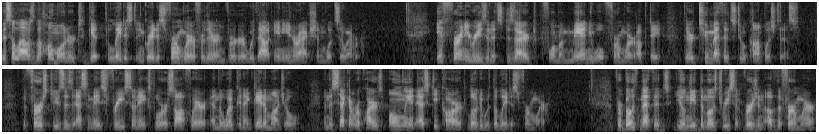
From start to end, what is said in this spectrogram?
This allows the homeowner to get the latest and greatest firmware for their inverter without any interaction whatsoever. If for any reason it's desired to perform a manual firmware update, there are two methods to accomplish this. The first uses SMA's free Sunny Explorer software and the WebConnect data module, and the second requires only an SD card loaded with the latest firmware. For both methods, you'll need the most recent version of the firmware,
